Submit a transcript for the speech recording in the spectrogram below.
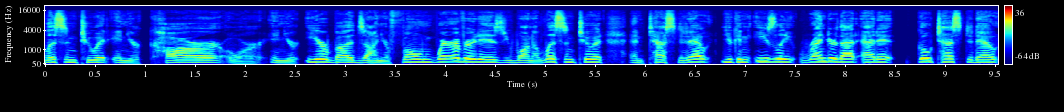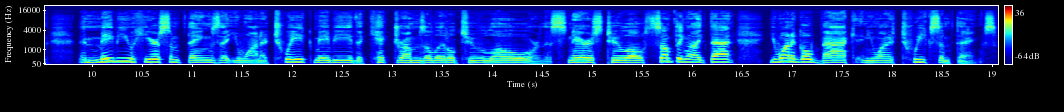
listen to it in your car or in your earbuds on your phone, wherever it is you want to listen to it and test it out. You can easily render that edit, go test it out, and maybe you hear some things that you want to tweak. Maybe the kick drum's a little too low or the snare's too low, something like that. You want to go back and you want to tweak some things.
